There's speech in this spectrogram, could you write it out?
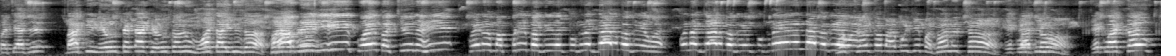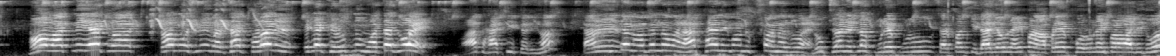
પચાસ બાકી નેવું ટકા ખેડૂતોનું મોત આવી ગયું છે. પણ આપણે કોઈ બચ્યું નહીં. કોઈના મફળી બગડી હોય કોકને ગાર બગડ્યો હોય કોઈના ગાર બગડ્યો હોય કોકને એરંડા બગડ્યા હોય. તો બાબુજી બધાનું જ છે. એક વાત કહું એક વાત કહું. હો વાતની એક વાત કમોસમી વરસાદ પડે ને એટલે ખેડૂતનું મોત જ હોય. વાત સાચી કરી હો. સિઝન વગરનો વરસાદ થાય ને એમાં નુકસાન જ હોય. નુકસાન એટલે પૂરેપૂરું સરપંચ કીધા જેવું નહીં પણ આપણે એક નહીં પડવા દીધું હો.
